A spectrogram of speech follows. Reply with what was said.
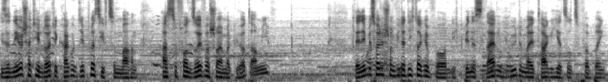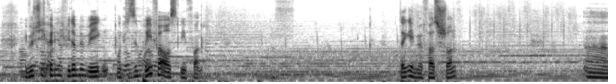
Dieser Nebel scheint die Leute krank und depressiv zu machen. Hast du von so etwas schon einmal gehört, Ami? Der Nebel ist heute schon wieder dichter geworden. Ich bin es leid und müde, meine Tage hier so zu verbringen. Ich wünschte, ich könnte mich wieder bewegen und diese Briefe ausliefern. Denke ich mir fast schon. Äh,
